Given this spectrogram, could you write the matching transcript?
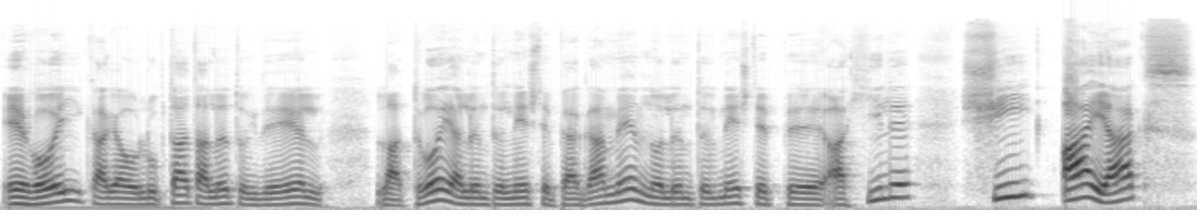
eroi care au luptat alături de el la Troia, îl întâlnește pe Agamemnon, îl întâlnește pe Ahile și Ajax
